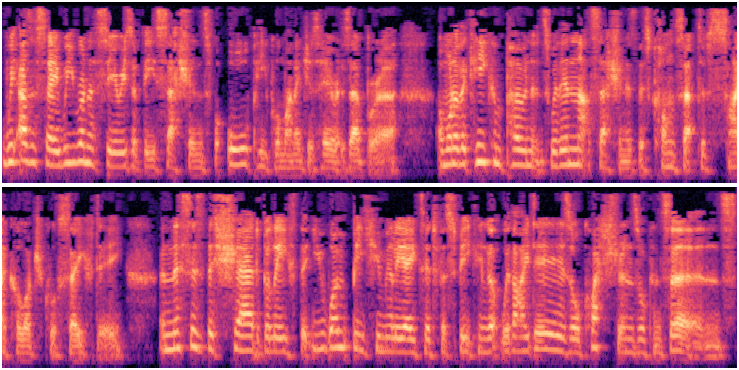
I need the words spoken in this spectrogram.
we, as I say, we run a series of these sessions for all people managers here at Zebra. And one of the key components within that session is this concept of psychological safety. And this is this shared belief that you won't be humiliated for speaking up with ideas or questions or concerns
